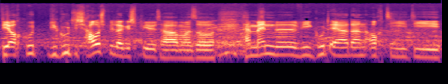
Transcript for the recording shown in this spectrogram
wie auch gut, wie gut die Schauspieler gespielt haben. Also Herr Mendel, wie gut er dann auch die, die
